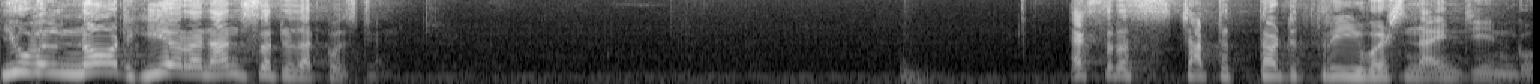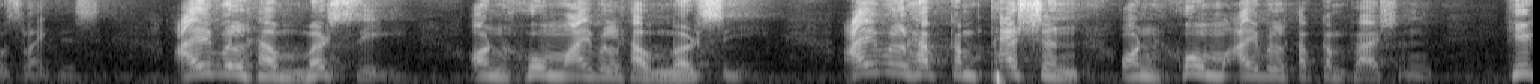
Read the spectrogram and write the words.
you will not hear an answer to that question. Exodus chapter 33, verse 19 goes like this I will have mercy on whom I will have mercy. I will have compassion on whom I will have compassion. He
